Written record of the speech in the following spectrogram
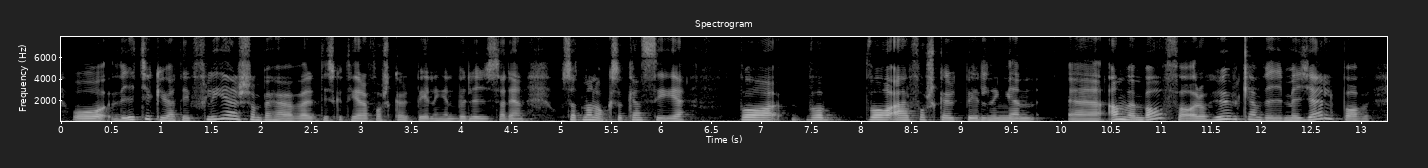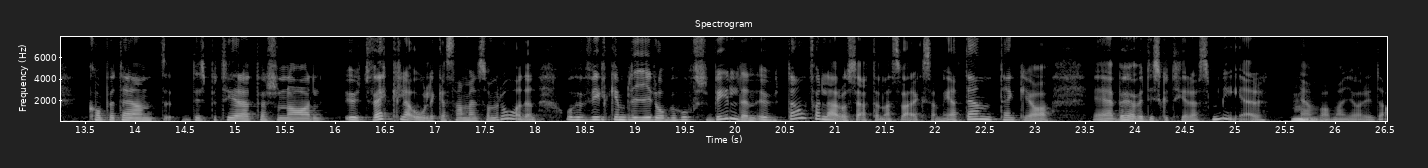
Och vi tycker ju att det är fler som behöver diskutera forskarutbildningen, belysa den. Så att man också kan se vad, vad, vad är forskarutbildningen eh, användbar för och hur kan vi med hjälp av kompetent disputerad personal utveckla olika samhällsområden. Och hur, vilken blir då behovsbilden utanför lärosätenas verksamhet? Den tänker jag eh, behöver diskuteras mer mm. än vad man gör idag.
